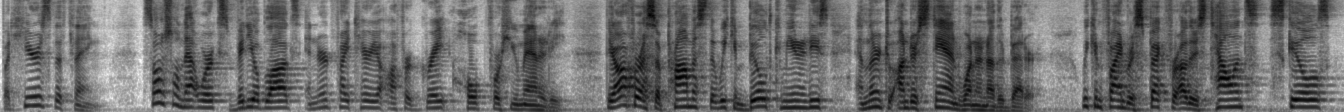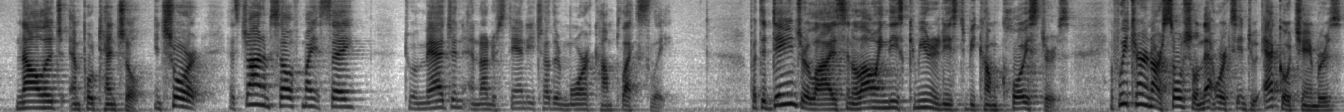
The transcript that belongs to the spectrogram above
But here's the thing. Social networks, video blogs, and Nerdfighteria offer great hope for humanity. They offer us a promise that we can build communities and learn to understand one another better. We can find respect for others' talents, skills, knowledge, and potential. In short, as John himself might say, to imagine and understand each other more complexly. But the danger lies in allowing these communities to become cloisters. If we turn our social networks into echo chambers,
